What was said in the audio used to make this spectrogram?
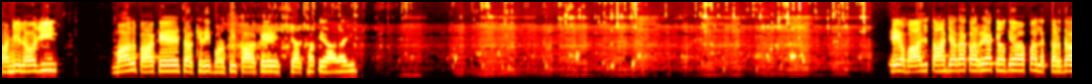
ਹਾਂਜੀ, ਲਓ ਜੀ। ਮਾਲ ਪਾ ਕੇ, ਚਰਖੇ ਦੀ ਬੁਣਤੀ ਪਾ ਕੇ, ਚਰਖਾ ਤਿਆਰ ਆ ਜੀ। ਇਹ ਆਵਾਜ਼ ਤਾਂ ਜ਼ਿਆਦਾ ਕਰ ਰਿਹਾ ਕਿਉਂਕਿ ਆਪਾਂ ਲੱਕੜ ਦਾ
